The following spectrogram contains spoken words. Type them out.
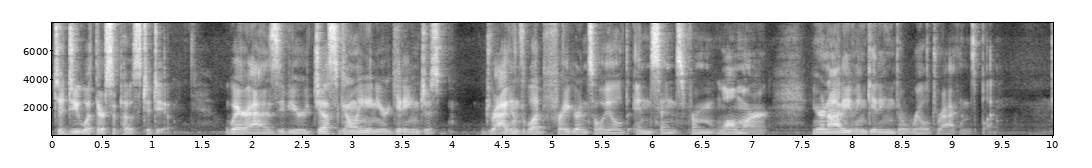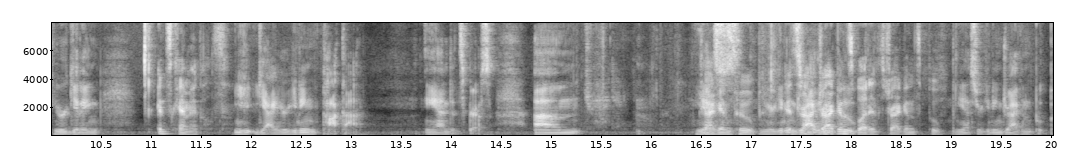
to do what they're supposed to do. Whereas if you're just going and you're getting just dragon's blood fragrance oiled incense from Walmart, you're not even getting the real dragon's blood. You're getting It's chemicals. y- yeah, you're getting caca, and it's gross. Um, yes, Dragon poop. You're getting it's dragon not dragon's poop. blood, it's dragon's poop. Yes, you're getting dragon poop.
